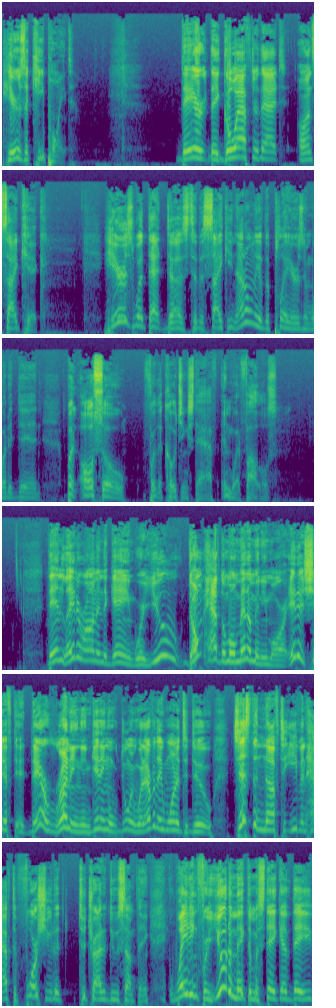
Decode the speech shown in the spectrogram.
here's a key point: they are, they go after that onside kick. Here's what that does to the psyche, not only of the players and what it did, but also for the coaching staff and what follows. Then later on in the game, where you don't have the momentum anymore, it has shifted. They're running and getting doing whatever they wanted to do, just enough to even have to force you to to try to do something, waiting for you to make the mistake if they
